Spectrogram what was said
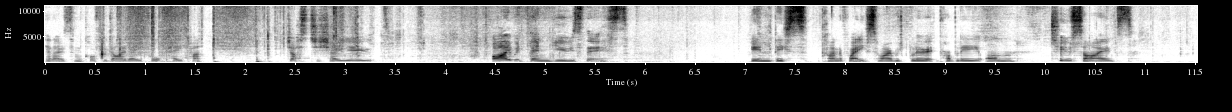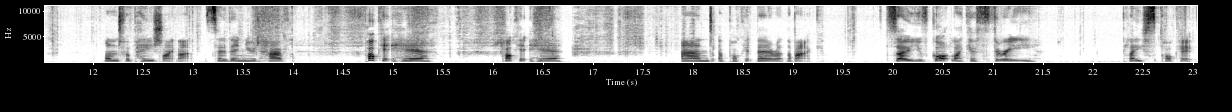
you know, some coffee dyed A4 paper, just to show you. I would then use this in this kind of way. So I would glue it probably on two sides onto a page like that. So then you'd have pocket here, pocket here, and a pocket there at the back. So you've got like a three place pocket.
